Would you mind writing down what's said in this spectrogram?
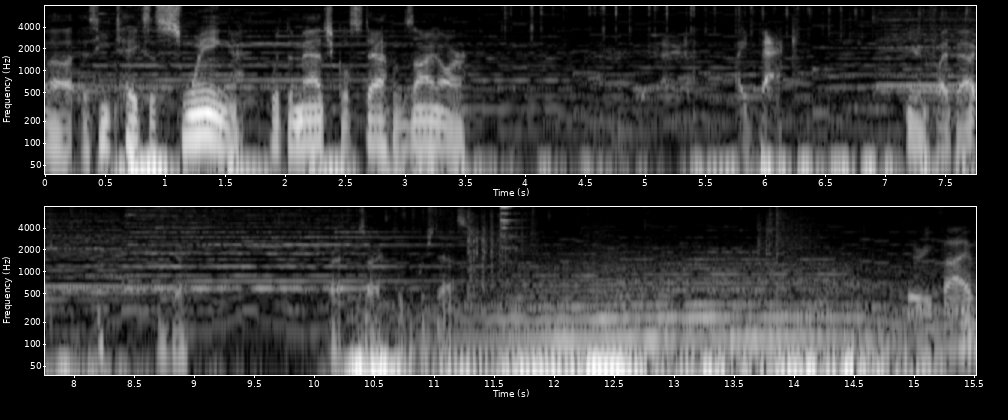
Uh, as he takes a swing with the magical staff of Zynar. Fight back. You're gonna fight back? Okay. Alright, sorry, looking for stats. 35.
